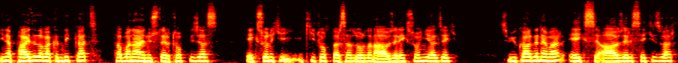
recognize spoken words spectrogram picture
Yine payda da bakın dikkat. Taban aynı üstleri toplayacağız. Eksi 12 2'yi toplarsanız oradan a üzeri eksi 10 gelecek. Şimdi yukarıda ne var? Eksi a üzeri 8 var.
